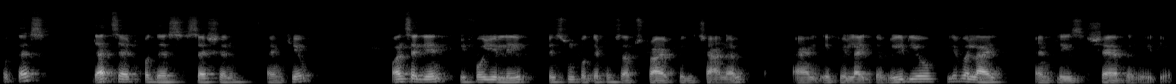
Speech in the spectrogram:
for this. That's it for this session. Thank you. Once again, before you leave, please don't forget to subscribe to the channel. And if you like the video, leave a like and please share the video.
